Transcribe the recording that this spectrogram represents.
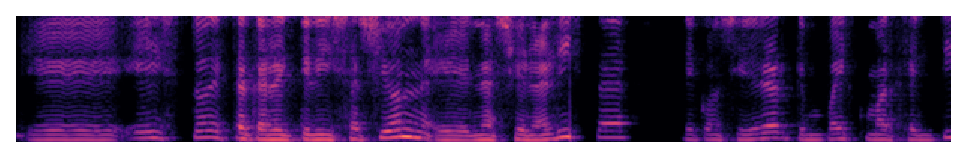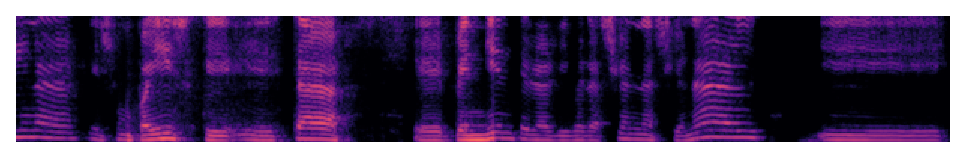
eh, es toda esta caracterización eh, nacionalista de considerar que un país como Argentina es un país que está eh, pendiente de la liberación nacional y,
